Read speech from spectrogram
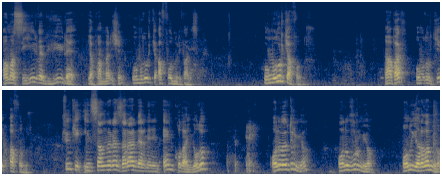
Ama sihir ve büyüyle yapanlar için umulur ki affolunur ifadesi var. Umulur ki affolunur. Ne yapar? Umulur ki affolunur. Çünkü insanlara zarar vermenin en kolay yolu onu öldürmüyor, onu vurmuyor, onu yaralamıyor,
